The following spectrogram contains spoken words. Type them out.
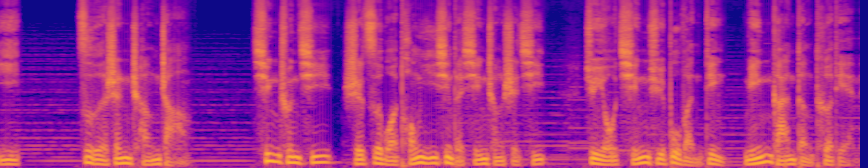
一、自身成长。青春期是自我同一性的形成时期，具有情绪不稳定、敏感等特点，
